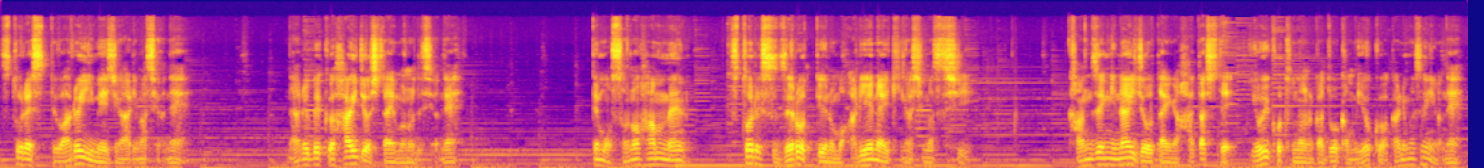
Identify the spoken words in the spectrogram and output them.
ストレスって悪いイメージがありますよね。なるべく排除したいものですよね。でもその反面、ストレスゼロっていうのもありえない気がしますし、完全にない状態が果たして良いことなのかどうかもよくわかりませんよね。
